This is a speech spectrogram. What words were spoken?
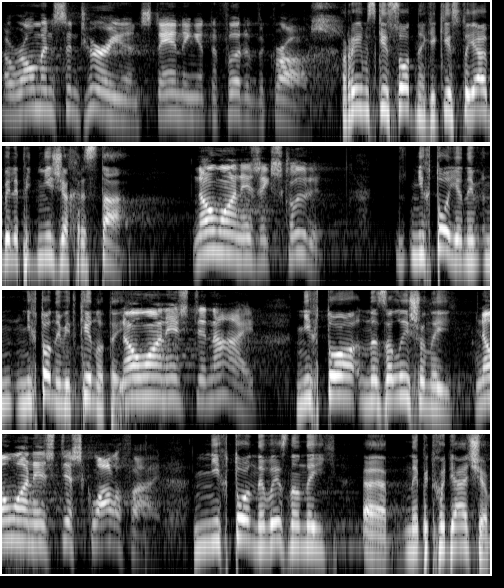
A Roman centurion standing at the foot of the cross. Римський сотник, який стояв біля підніжжя Христа. No one is excluded. Ніхто, є не, ніхто не відкинутий, No one is denied. ніхто не залишений, No one is disqualified. ніхто не визнаний е, непідходячим,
